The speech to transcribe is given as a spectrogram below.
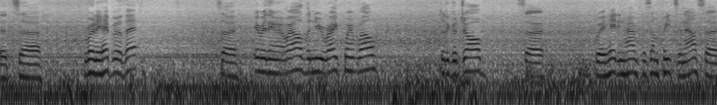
it's uh, really happy with that. So everything went well, the new rake went well, did a good job. So we're heading home for some pizza now. So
